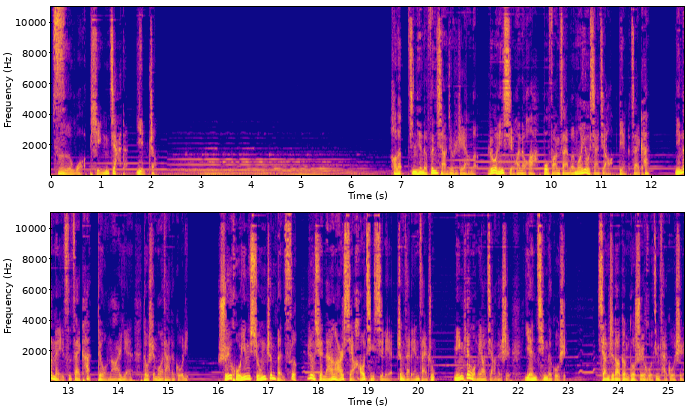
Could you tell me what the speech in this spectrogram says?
自我评价的印证。好了，今天的分享就是这样了。如果您喜欢的话，不妨在文末右下角点个再看。您的每一次再看，对我们而言都是莫大的鼓励。水浒英雄真本色，热血男儿显豪情系列正在连载中。明天我们要讲的是燕青的故事。想知道更多水浒精彩故事，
